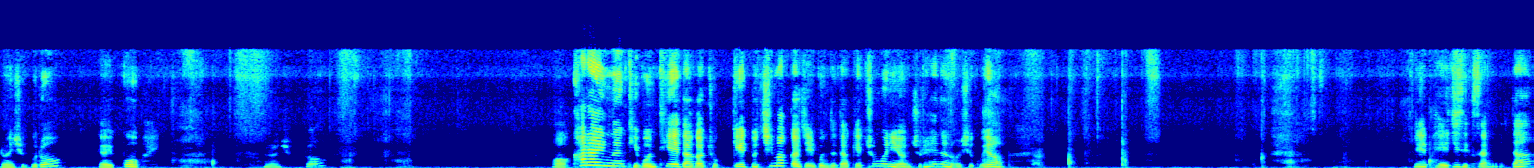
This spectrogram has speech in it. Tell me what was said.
이런 식으로 되어 있고 이런 식으로 어, 카라 있는 기본 티에다가 조끼 또 치마까지 입은 듯하게 충분히 연출을 해낸 옷이고요. 예, 베이지 색상입니다.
